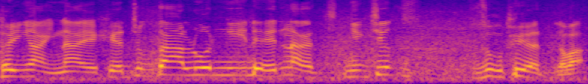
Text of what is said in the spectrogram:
Hình ảnh này khiến chúng ta luôn nghĩ đến là những chiếc du thuyền các bạn.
